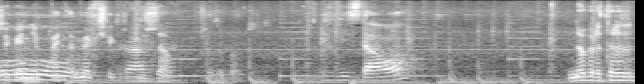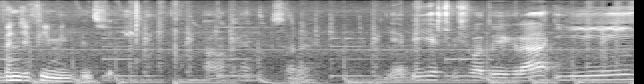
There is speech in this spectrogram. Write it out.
Czekaj, nie pamiętam jak się straszne. gwizdało. Muszę zobaczyć. Gwizdało? Dobra, teraz będzie filmik, więc wiesz. A, Okej, sorry. Nie bij, jeszcze mi się ładuje gra i...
